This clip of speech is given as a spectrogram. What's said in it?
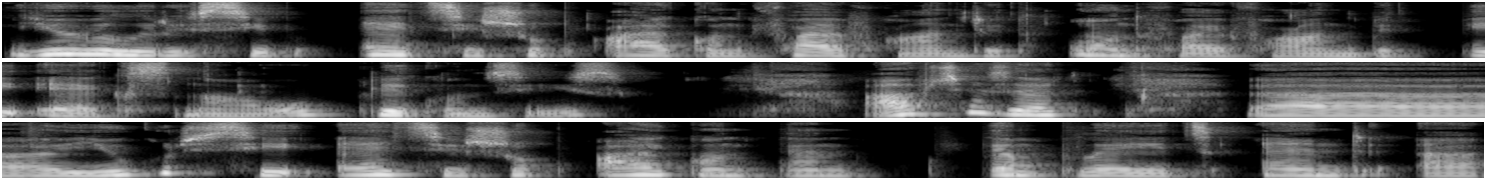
You will receive Etsy shop icon 500 on 500 px now. Click on this. After that, uh, you could see Etsy shop icon tem templates and uh,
